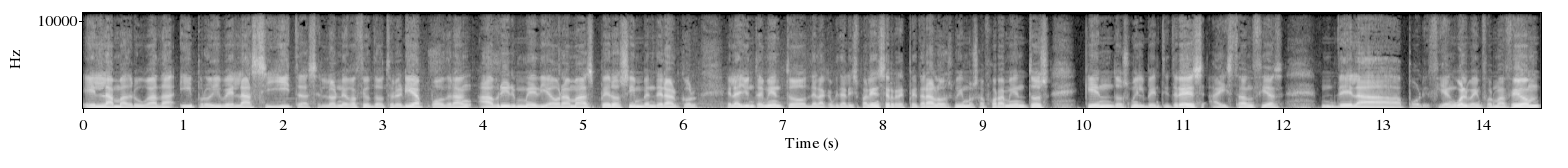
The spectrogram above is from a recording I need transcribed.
en la madrugada y prohíbe las sillitas. Los negocios de hostelería podrán abrir media hora más, pero sin vender alcohol. El ayuntamiento de la capital hispalense respetará los mismos aforamientos que en 2023 a instancias de la policía. En Huelva Información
